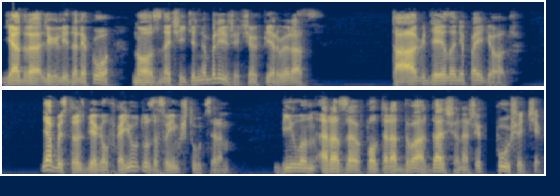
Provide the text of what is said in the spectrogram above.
Ядра легли далеко, но значительно ближе, чем в первый раз. Так дело не пойдет. Я быстро сбегал в каюту за своим штуцером. Бил он раза в полтора-два дальше наших пушечек.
